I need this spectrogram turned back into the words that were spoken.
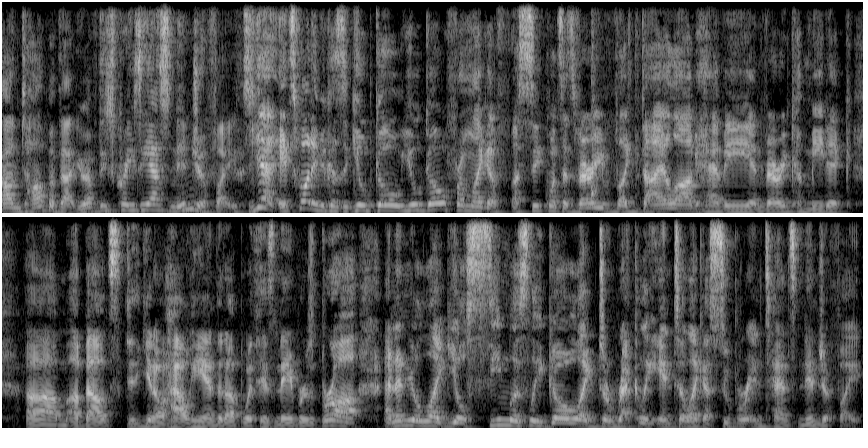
on top of that, you have these crazy ass ninja fights. Yeah, it's funny because like, you'll go you'll go from like a, a sequence that's very like dialogue heavy and very comedic um, about you know how he ended up with his neighbor's bra, and then you'll like you'll seamlessly go like directly into like a super intense ninja fight.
